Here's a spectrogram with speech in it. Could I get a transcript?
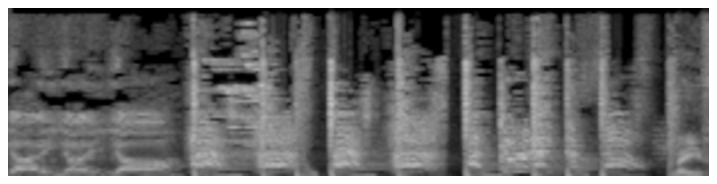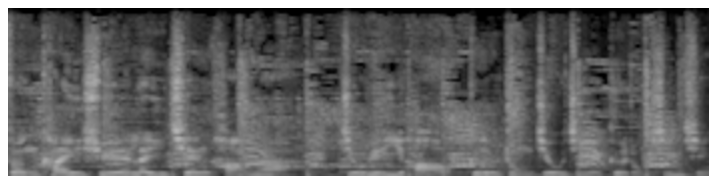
呀呀呀！每逢开学泪千行啊，九月一号各种纠结，各种心情。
